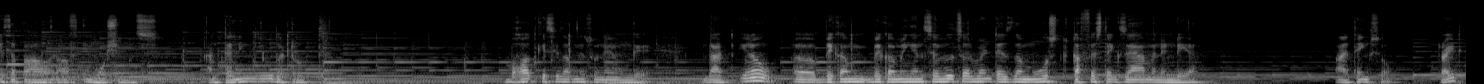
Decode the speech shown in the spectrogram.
is a power of emotions I am telling you the truth बहुत केसेस तो आपने सुने होंगे that you know become becoming an civil servant is the most toughest exam in India I think so right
